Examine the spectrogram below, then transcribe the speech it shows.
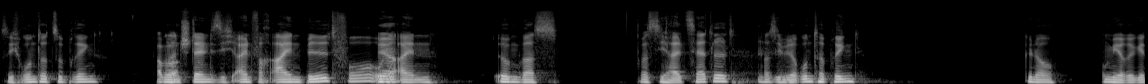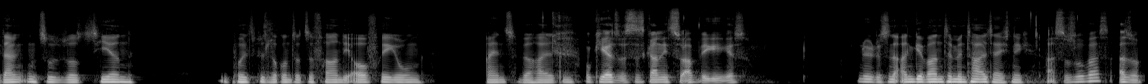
sich runterzubringen. Aber Aber dann stellen die sich einfach ein Bild vor oder Ja. ein irgendwas, was sie halt zettelt, was sie Mhm. wieder runterbringt. Genau. Um ihre Gedanken zu sortieren, den Puls ein bisschen runterzufahren, die Aufregung einzubehalten. okay, also ist es gar nichts so Abwegiges. Nö, das ist eine angewandte Mentaltechnik. Hast du sowas? Also,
